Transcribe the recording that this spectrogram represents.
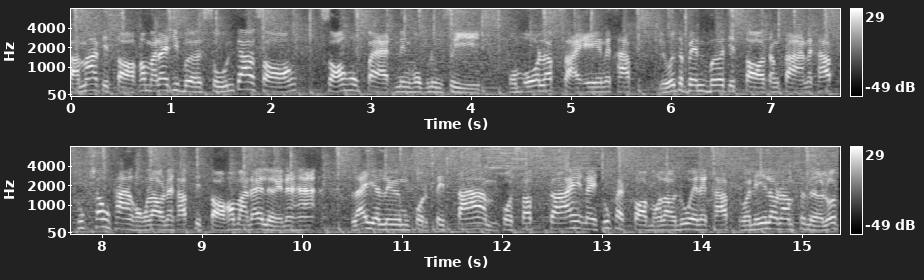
สามารถติดต่อเข้ามาได้ที่เบอร์ 092 268 1614 ผมโอนรับสายเองนะครับ หรือว่าจะเป็นเบอร์ติดต่อต่างๆนะครับ ทุกช่องทางของเรานะครับ ติดต่อเข้ามาได้เลยนะฮะ และอย่าลืมกดติดตาม กด subscribe ในทุกแพลตฟอร์มของเราด้วยนะครับ วันนี้เรานำเสนอรถ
